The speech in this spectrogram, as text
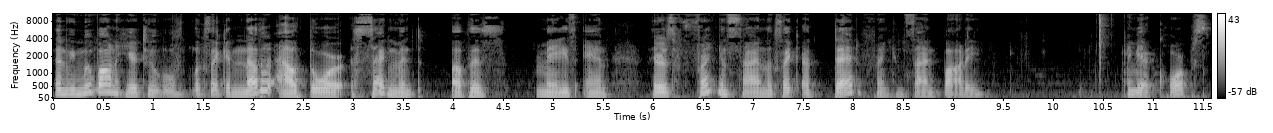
Then we move on here to looks like another outdoor segment of this maze, and there's Frankenstein. Looks like a dead Frankenstein body, maybe a corpse,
